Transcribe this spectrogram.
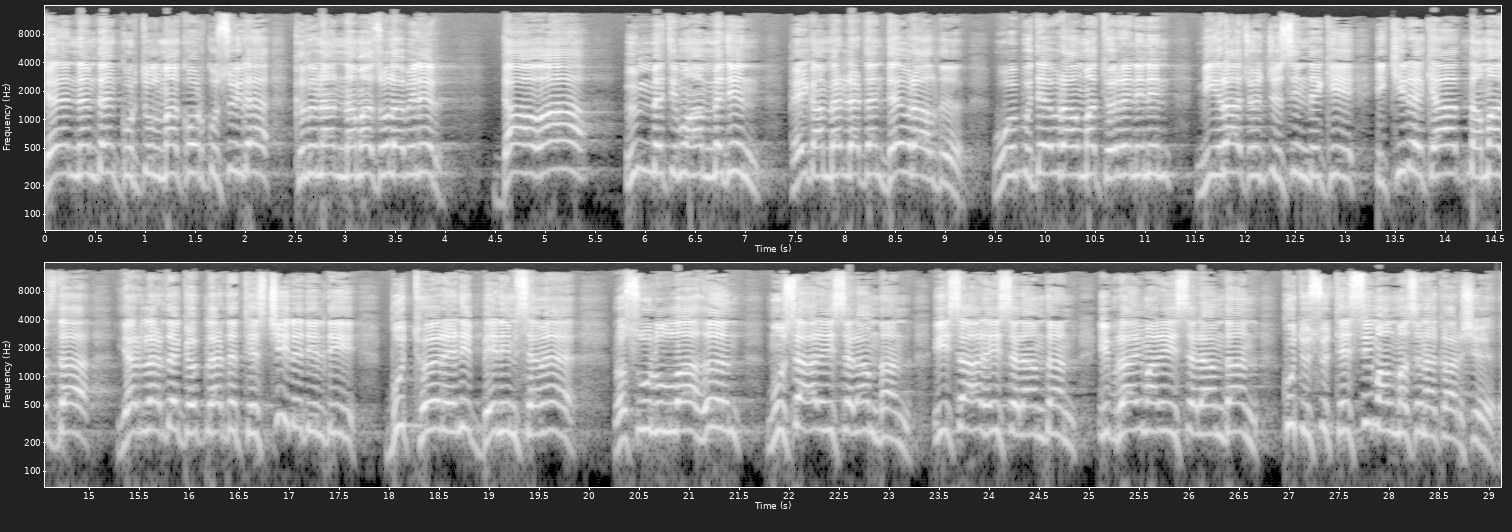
cehennemden kurtulma korkusuyla kılınan namaz olabilir. Dava ümmeti Muhammed'in peygamberlerden devraldığı bu, bu devralma töreninin Miraç öncesindeki iki rekat namazda yerlerde göklerde tescil edildiği bu töreni benimseme Resulullah'ın Musa aleyhisselamdan, İsa aleyhisselamdan, İbrahim aleyhisselamdan Kudüs'ü teslim almasına karşı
